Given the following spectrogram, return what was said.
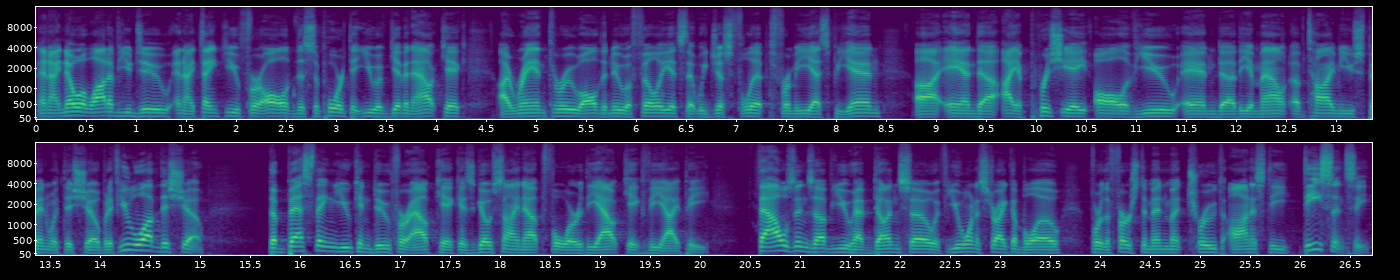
and I know a lot of you do, and I thank you for all of the support that you have given Outkick. I ran through all the new affiliates that we just flipped from ESPN. Uh, and uh, I appreciate all of you and uh, the amount of time you spend with this show. But if you love this show, the best thing you can do for Outkick is go sign up for the Outkick VIP. Thousands of you have done so. If you want to strike a blow for the First Amendment, truth, honesty, decency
